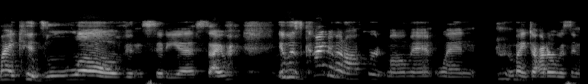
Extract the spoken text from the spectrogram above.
my kids love Insidious. I, it was kind of an awkward moment when my daughter was in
